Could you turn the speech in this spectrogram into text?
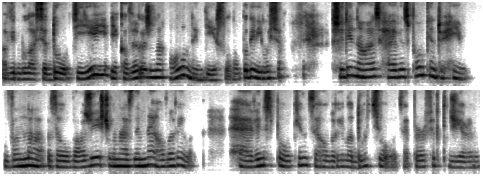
відбулася до тієї, яка виражена головним дієсловом. Подивімося. She denies having spoken to him. Вона зауважує, що вона з ним не говорила. Having spoken – це говорила до цього, це perfect gerund.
